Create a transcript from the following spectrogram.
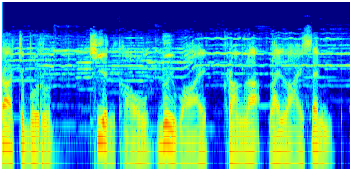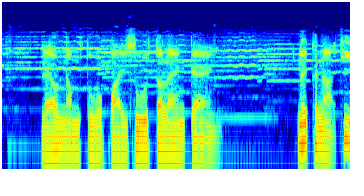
ราชบุรุษเคี่ยนเขาด้วยหวายครั้งละหลายๆเส้น แล้วนำตัวไปสู่ตะแลงแกง ในขณะที่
